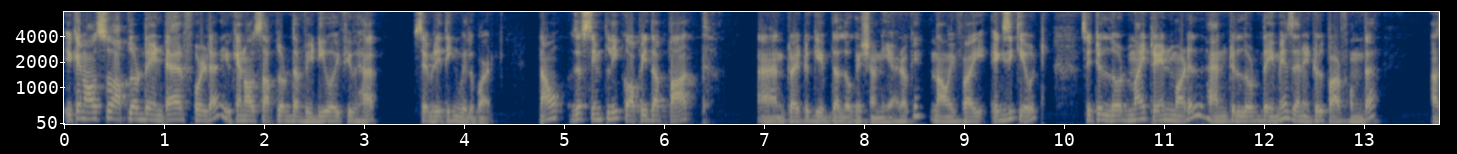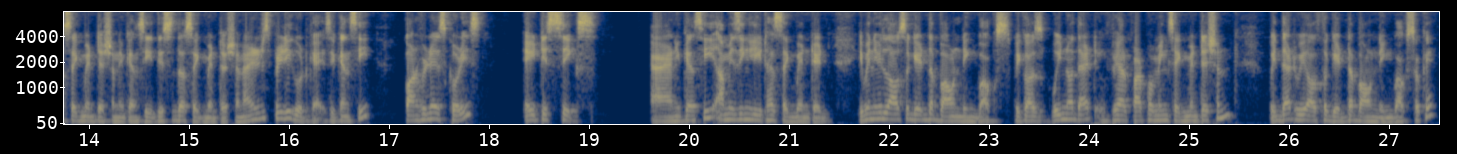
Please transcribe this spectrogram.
You can also upload the entire folder. You can also upload the video if you have. So everything will work now just simply copy the path and try to give the location here okay? Now if i execute so it will load my trained model and it will load the image and it will perform the uh, segmentation. You can see this is the segmentation and it is pretty good guys. You can see confidence score is 86 and you can see amazingly it has segmented. Even you will also get the bounding box because we know that if we are performing segmentation with that we also get the bounding box okay?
